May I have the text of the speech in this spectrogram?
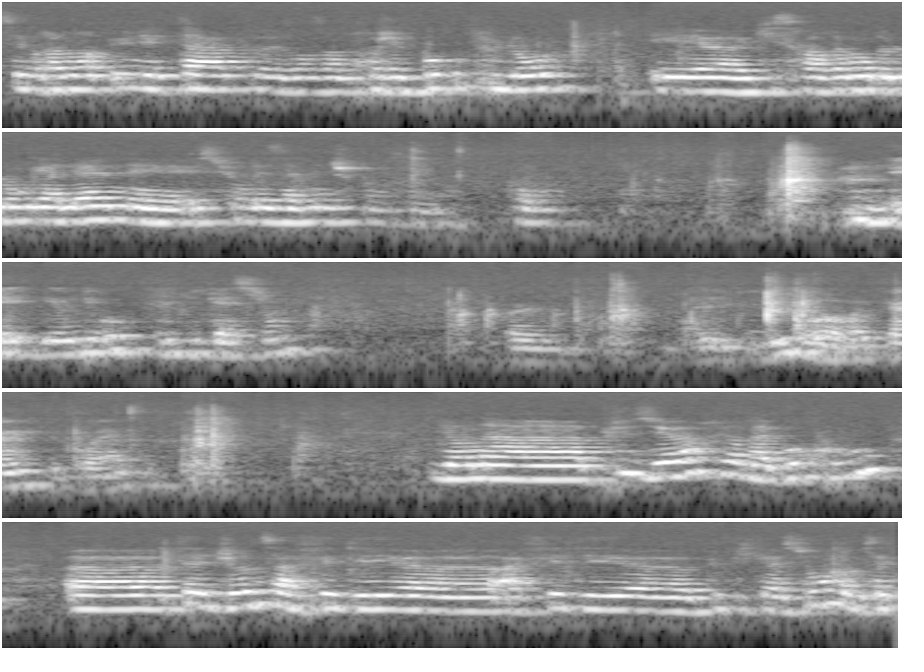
c'est vraiment une étape euh, dans un projet beaucoup plus long et euh, qui sera vraiment de longue haleine et, et sur les années, je pense. Voilà. Et, et au niveau publication, euh, livre, recueil de poèmes Il y en a plusieurs, il y en a beaucoup. Euh, Ted Jones a fait des, euh, a fait des euh, publications, comme celle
